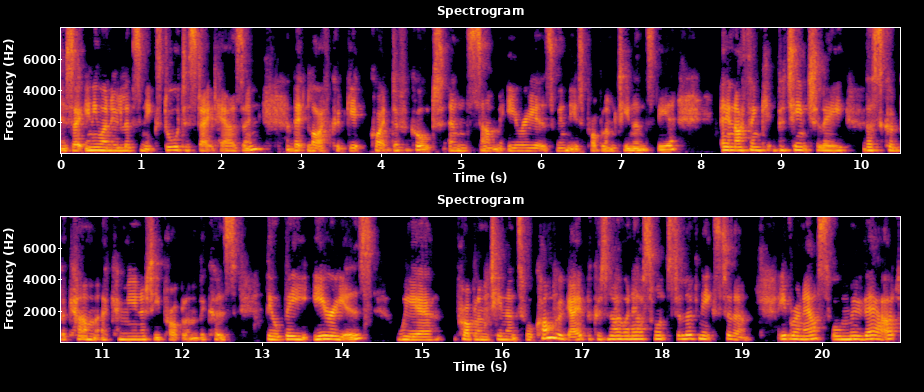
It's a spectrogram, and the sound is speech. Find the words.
And so, anyone who lives next door to state housing, that life could get quite difficult in some areas when there's problem tenants there. And I think potentially this could become a community problem because there'll be areas where problem tenants will congregate because no one else wants to live next to them. Everyone else will move out,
